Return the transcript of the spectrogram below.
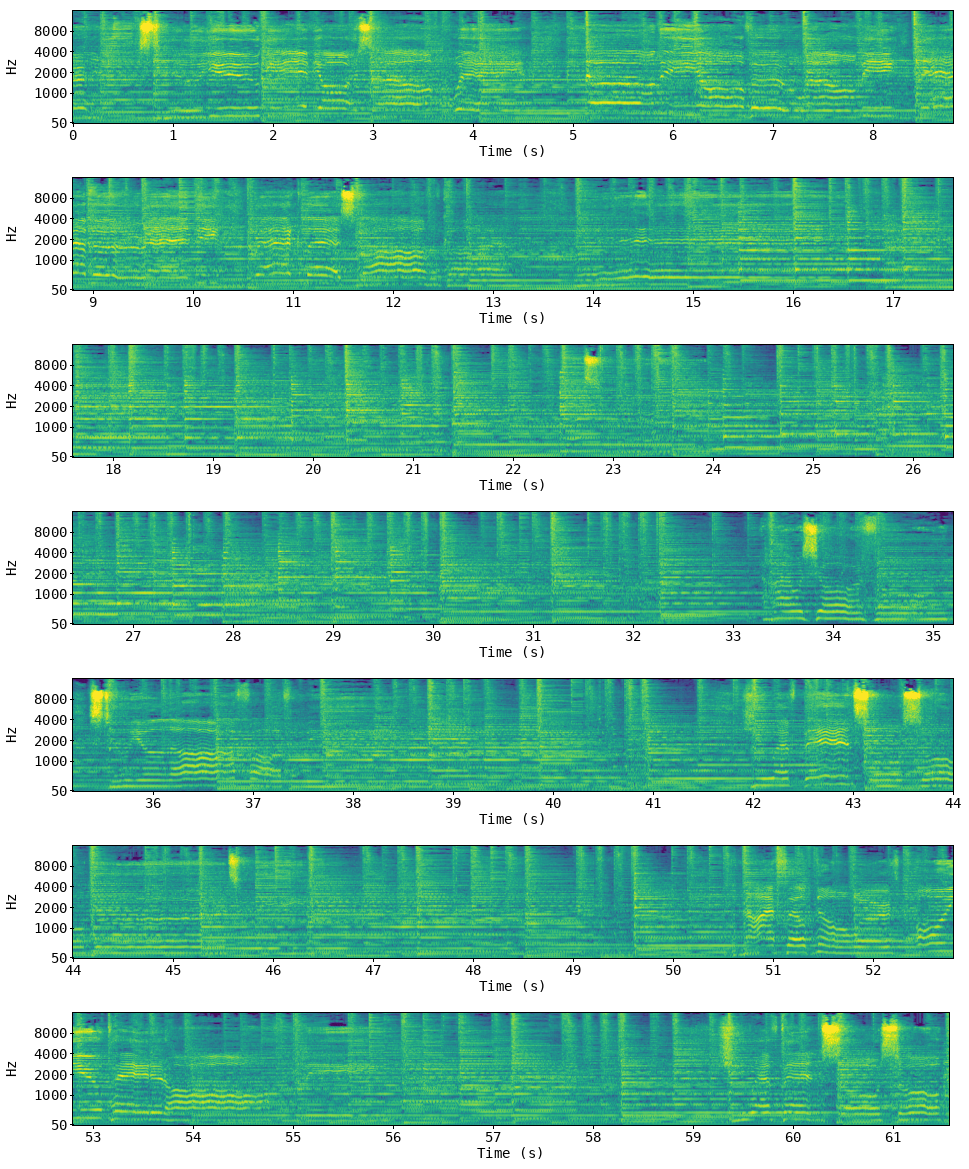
held no worth. Only you paid it all for me. You have been so, so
